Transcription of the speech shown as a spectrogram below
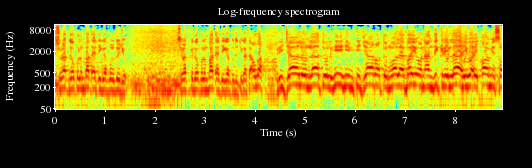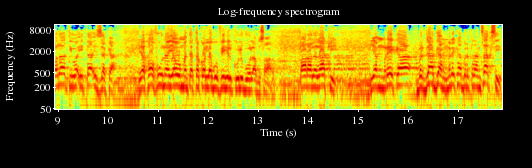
surat 24 ayat 37 surat ke-24 ayat 37 kata Allah rijalun la tulhihim tijaratun wala bay'un an dzikrillahi wa iqamis salati wa ita'iz zakah yakhafuna yawman tataqallabu fihi al-qulubu wal absar para lelaki yang mereka berdagang, mereka bertransaksi,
